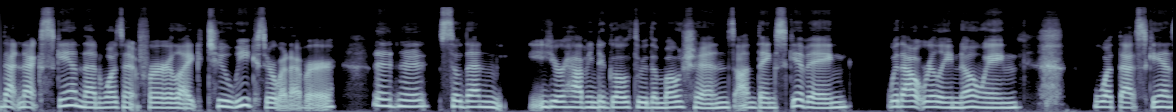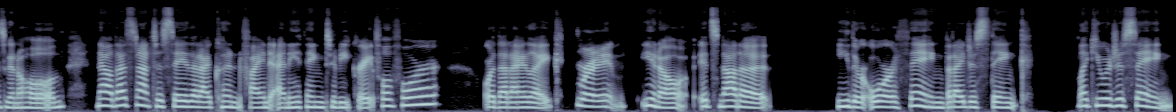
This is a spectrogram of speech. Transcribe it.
that next scan then wasn't for like two weeks or whatever. Mm-hmm. So then you're having to go through the motions on Thanksgiving without really knowing what that scan's going to hold. Now, that's not to say that I couldn't find anything to be grateful for or that I like, right. you know, it's not a either or thing, but I just think, like you were just saying,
